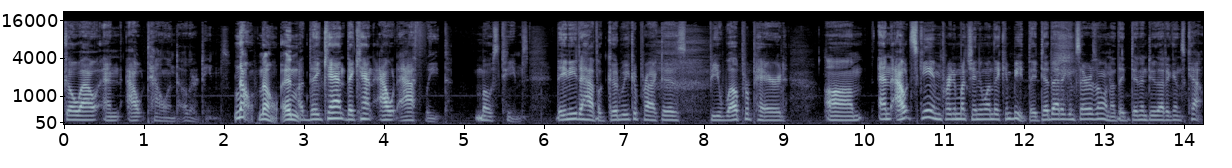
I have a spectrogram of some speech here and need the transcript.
go out and out talent other teams. no, no, and Uh, they can't they can't out athlete most teams. They need to have a good week of practice, be well prepared, um, and out scheme pretty much anyone they can beat. They did that against Arizona. They didn't do that against Cal.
